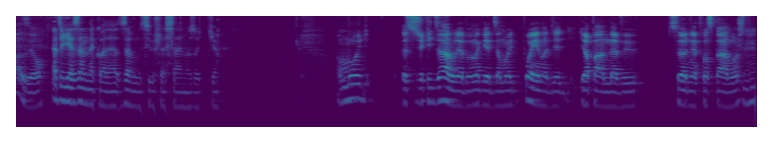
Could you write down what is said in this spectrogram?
Az jó. Tehát ugye ez ennek az evolúciós leszármazottja. Amúgy, ezt csak így zárójelben megjegyzem, hogy poén, hogy egy japán nevű szörnyet hoztál most, Uh-huh.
